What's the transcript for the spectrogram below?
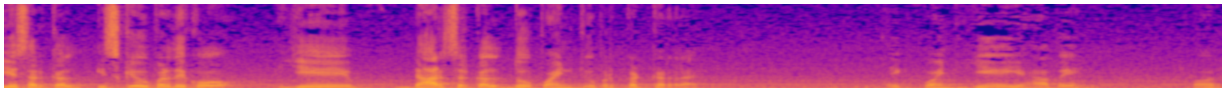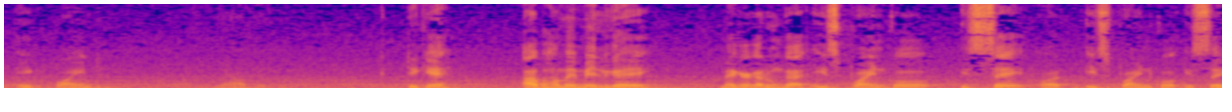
ये सर्कल इसके ऊपर देखो ये डार्क सर्कल दो पॉइंट के ऊपर कट कर रहा है। एक पॉइंट ये यहाँ पे और एक पॉइंट यहाँ पे। ठीक है अब हमें मिल गए मैं क्या करूँगा इस पॉइंट को इससे और इस पॉइंट को इससे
